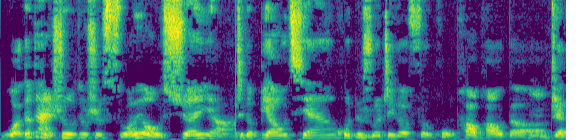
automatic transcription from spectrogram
我的感受就是，所有宣扬这个标签或者说这个粉红泡泡的人，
